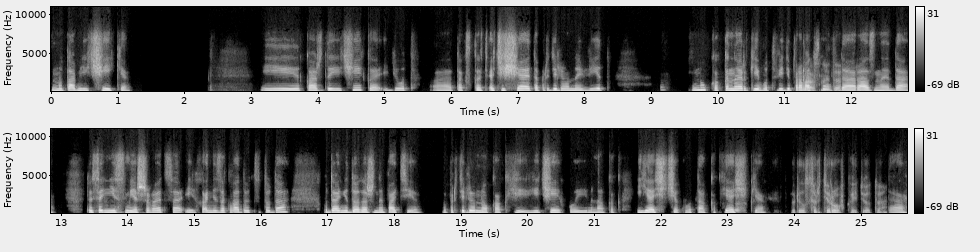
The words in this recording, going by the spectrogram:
но там ячейки. И каждая ячейка идет, э, так сказать, очищает определенный вид, ну, как энергии вот в виде проводков, разные, да? да, разные, да. То есть они не смешиваются, их они закладываются туда, куда они должны пойти в определенную как ячейку, именно как ящик, вот так, как ящики. Говорил, сортировка идет. Да.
